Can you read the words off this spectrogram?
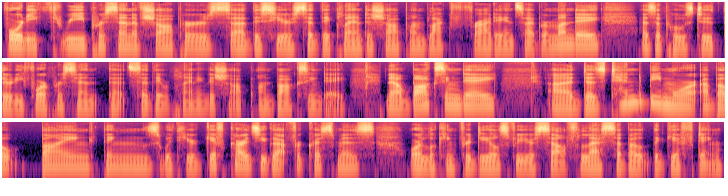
43% of shoppers uh, this year said they plan to shop on Black Friday and Cyber Monday, as opposed to 34% that said they were planning to shop on Boxing Day. Now, Boxing Day uh, does tend to be more about buying things with your gift cards you got for Christmas or looking for deals for yourself, less about the gifting.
